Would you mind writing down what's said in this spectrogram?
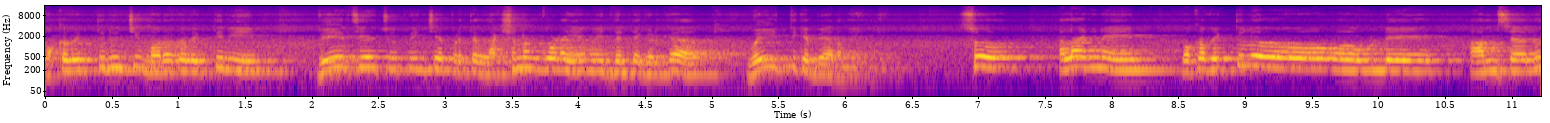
ఒక వ్యక్తి నుంచి మరొక వ్యక్తిని వేరు చేసి చూపించే ప్రతి లక్షణం కూడా ఏమైందంటే కనుక వైయక్తిక భేదమైంది. సో అలాగనే ఒక వ్యక్తిలో ఉండే అంశాలు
